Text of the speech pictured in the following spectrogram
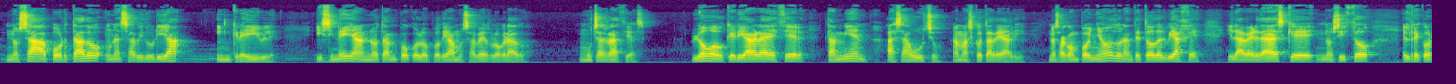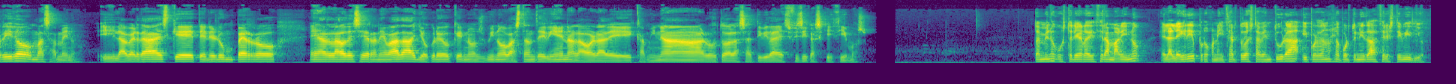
Nos ha aportado una sabiduría increíble, y sin ella no tampoco lo podíamos haber logrado. Muchas gracias. Luego quería agradecer también a Sagucho, la mascota de Ali. Nos acompañó durante todo el viaje y la verdad es que nos hizo el recorrido más ameno. Y la verdad es que tener un perro eh, al lado de Sierra Nevada yo creo que nos vino bastante bien a la hora de caminar o todas las actividades físicas que hicimos. También nos gustaría agradecer a Marino, el Alegre, por organizar toda esta aventura y por darnos la oportunidad de hacer este vídeo.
